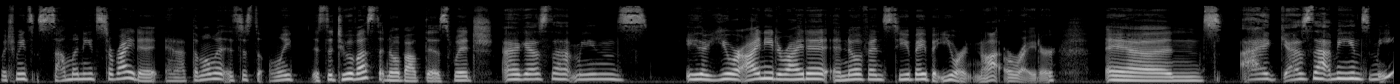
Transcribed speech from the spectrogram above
which means someone needs to write it. And at the moment, it's just the only, it's the two of us that know about this, which I guess that means either you or I need to write it. And no offense to you, babe, but you are not a writer. And I guess that means me.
